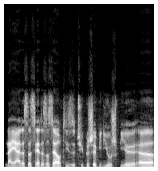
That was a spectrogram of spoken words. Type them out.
Naja, das ist ja, das ist ja auch diese typische Videospiel, äh,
